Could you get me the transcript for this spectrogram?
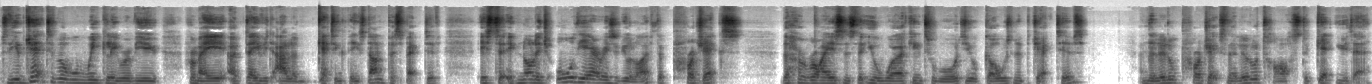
so the objective of a weekly review from a, a, David Allen getting things done perspective is to acknowledge all the areas of your life, the projects, the horizons that you're working towards, your goals and objectives, and the little projects and the little tasks to get you there.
